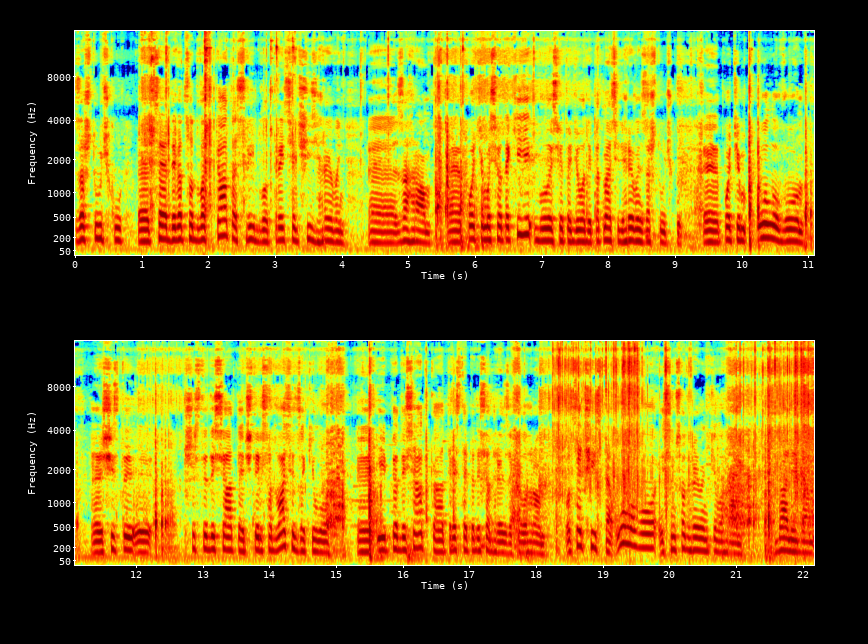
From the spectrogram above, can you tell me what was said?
за штучку. Це 925 срібло 36 гривень за грам. Потім ось отакі були світодіоди 15 гривень за штучку. Потім олово е, 6, е, 60 420 за кіло е, і 50 350 гривень за кілограм. Оце чисте олово 700 гривень кілограм. Далі йдемо.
